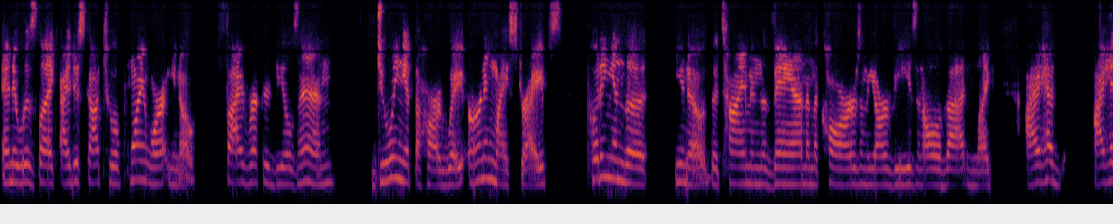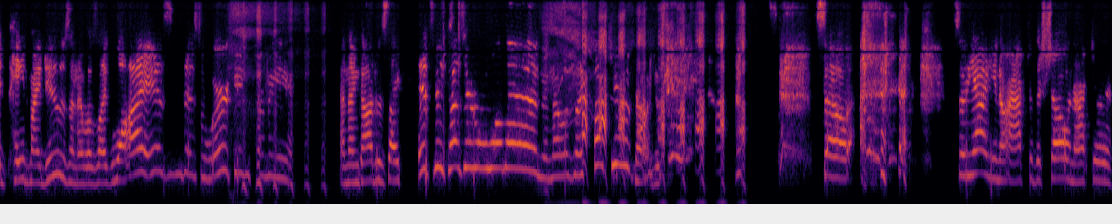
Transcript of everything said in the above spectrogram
And it was like, I just got to a point where, you know, five record deals in, doing it the hard way, earning my stripes, putting in the, you know, the time in the van and the cars and the RVs and all of that. And like, I had I had paid my dues and I was like, why isn't this working for me? and then God was like, it's because you're a woman. And I was like, fuck you. No, just so, so yeah, you know, after the show and after,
